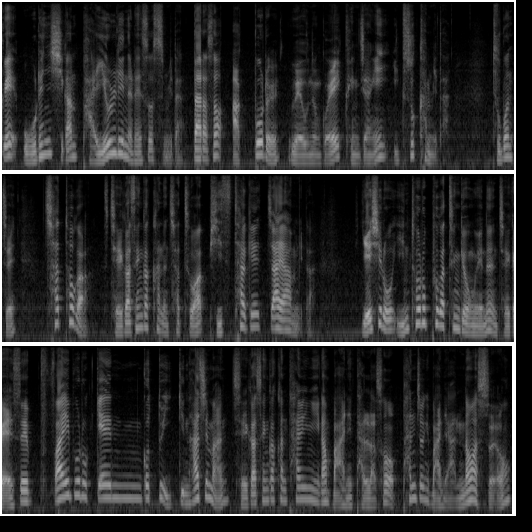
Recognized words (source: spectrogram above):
꽤 오랜 시간 바이올린을 했었습니다. 따라서 악보를 외우는 거에 굉장히 익숙합니다. 두 번째, 차터가 제가 생각하는 차트와 비슷하게 짜야 합니다. 예시로 인터로프 같은 경우에는 제가 SF5로 깬 것도 있긴 하지만 제가 생각한 타이밍이랑 많이 달라서 판정이 많이 안 나왔어요.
